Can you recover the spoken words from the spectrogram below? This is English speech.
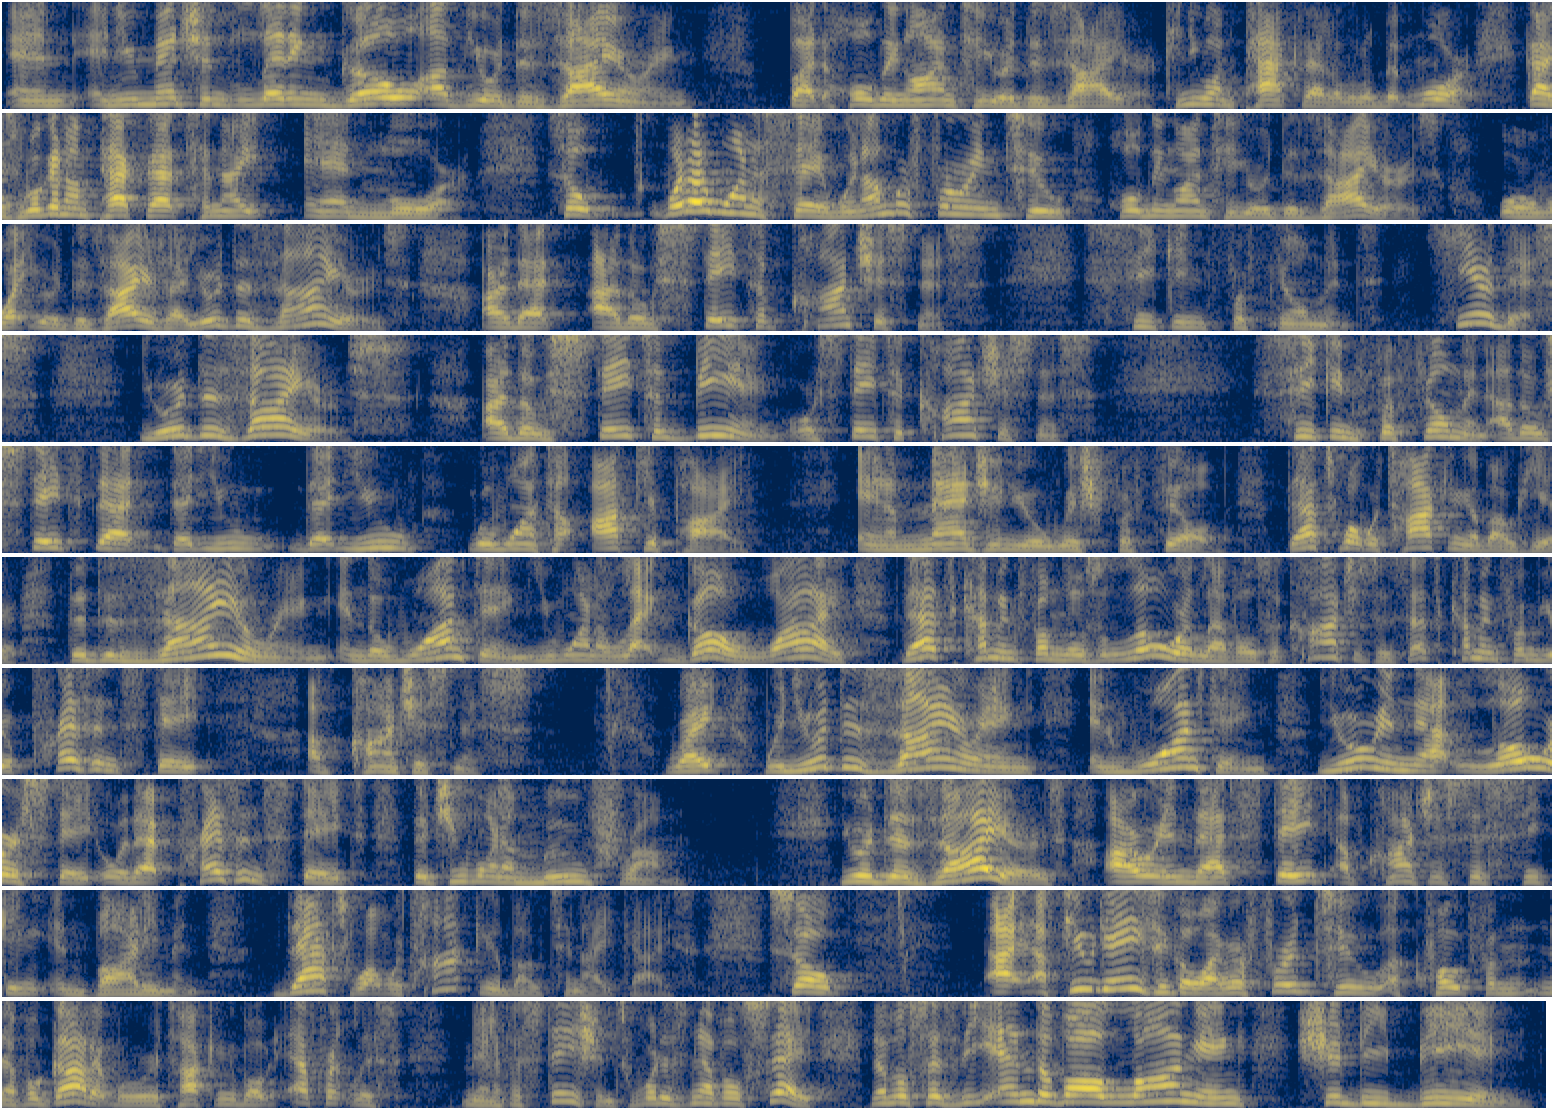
And, and you mentioned letting go of your desiring but holding on to your desire. Can you unpack that a little bit more? Guys, we're going to unpack that tonight and more. So, what I want to say when I'm referring to holding on to your desires or what your desires are, your desires are that are those states of consciousness seeking fulfillment. Hear this. Your desires are those states of being or states of consciousness seeking fulfillment, are those states that, that, you, that you will want to occupy and imagine your wish fulfilled. That's what we're talking about here. The desiring and the wanting you want to let go. Why? That's coming from those lower levels of consciousness. That's coming from your present state of consciousness. Right? When you're desiring and wanting, you're in that lower state or that present state that you want to move from. Your desires are in that state of consciousness seeking embodiment. That's what we're talking about tonight, guys. So, I, a few days ago, I referred to a quote from Neville Goddard where we are talking about effortless manifestations. What does Neville say? Neville says the end of all longing should be being.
